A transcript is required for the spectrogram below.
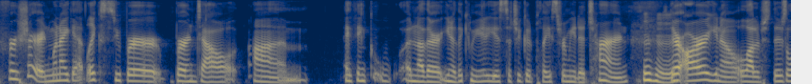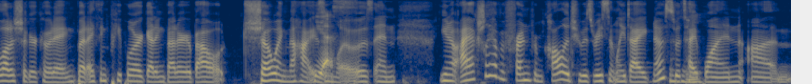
For sure. And when I get like super burnt out, um, I think another, you know, the community is such a good place for me to turn. Mm-hmm. There are, you know, a lot of there's a lot of sugarcoating, but I think people are getting better about showing the highs yes. and lows and you know, I actually have a friend from college who was recently diagnosed mm-hmm. with type 1 um,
